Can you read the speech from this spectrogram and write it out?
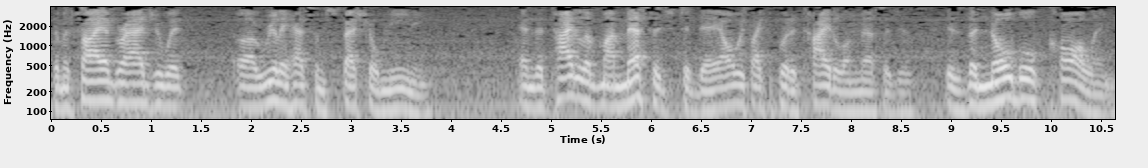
The Messiah graduate uh, really has some special meaning. And the title of my message today, I always like to put a title on messages, is The Noble Calling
